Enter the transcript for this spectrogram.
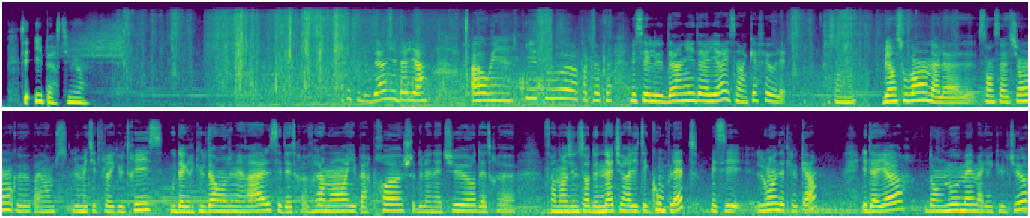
c'est hyper stimulant. C'est le dernier dahlia. Ah oui, et tout, Mais c'est le dernier dahlia et c'est un café au lait. C'est son nom. Bien souvent, on a la sensation que, par exemple, le métier de floricultrice ou d'agriculteur en général, c'est d'être vraiment hyper proche de la nature, d'être euh, dans une sorte de naturalité complète. Mais c'est loin d'être le cas. Et d'ailleurs, dans le mot même agriculture,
